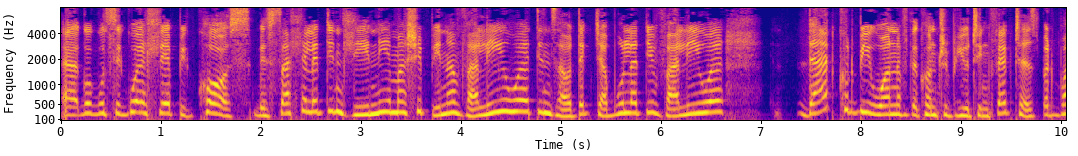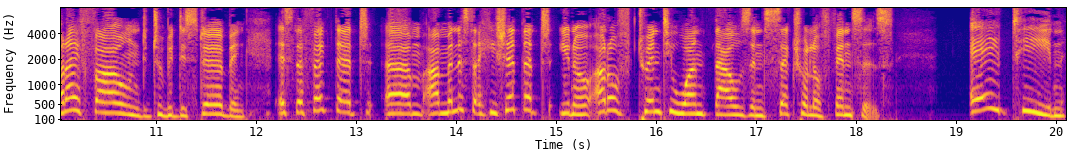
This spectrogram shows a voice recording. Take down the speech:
uh, kokuthi kwehle because besahlele tindlini emashibhini avaliwe tindzawo tekujabula tivaliwe that could be one of the contributing factors. But what I found to be disturbing is the fact that um, our minister he said that you know out of twenty one thousand sexual offences, eighteen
